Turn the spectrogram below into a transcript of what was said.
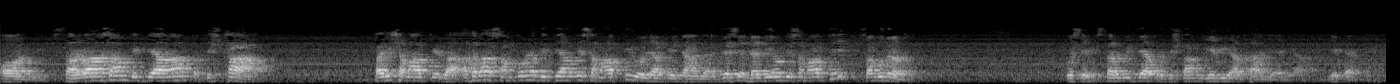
और भी सर्वासाम विद्यानाम प्रतिष्ठा परिसमाप्ति का अथवा संपूर्ण विद्याओं की समाप्ति हो जाती है जहाँ जाए। जैसे नदियों की समाप्ति, समुद्र में। उसे सर्व विद्या प्रतिष्ठान ये भी अर्थ आ जाएगा। ये कहते हैं।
